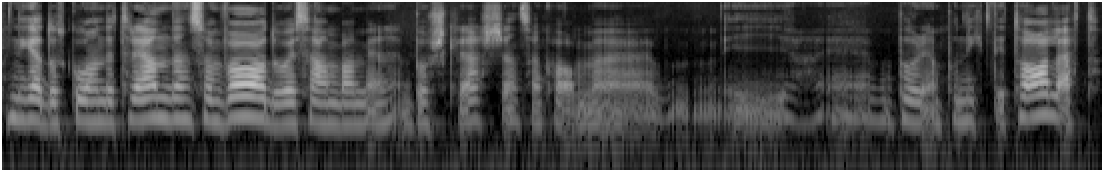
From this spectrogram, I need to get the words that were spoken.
nedåtgående trenden som var då i samband med börskraschen som kom eh, i eh, början på 90-talet.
